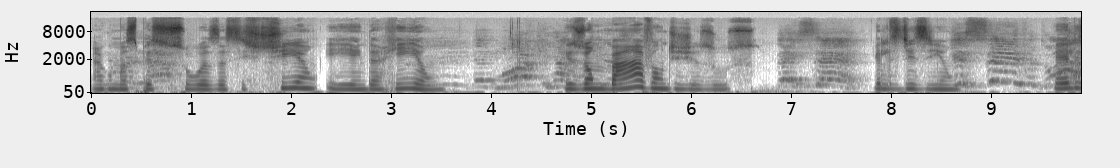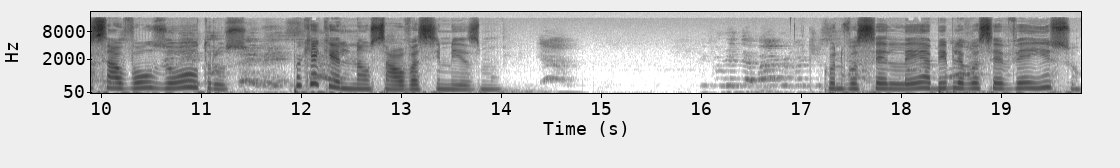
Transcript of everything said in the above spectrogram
Algumas pessoas assistiam e ainda riam e zombavam de Jesus. Eles diziam: Ele salvou os outros, por que, que ele não salva a si mesmo? Quando você lê a Bíblia, você vê isso.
